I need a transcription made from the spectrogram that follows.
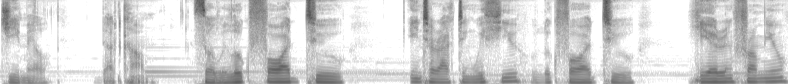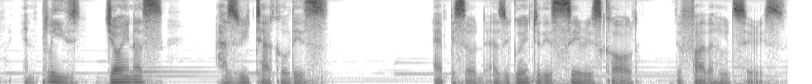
gmail.com. So we look forward to interacting with you. We look forward to hearing from you. And please join us as we tackle this episode, as we go into this series called the Fatherhood Series.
